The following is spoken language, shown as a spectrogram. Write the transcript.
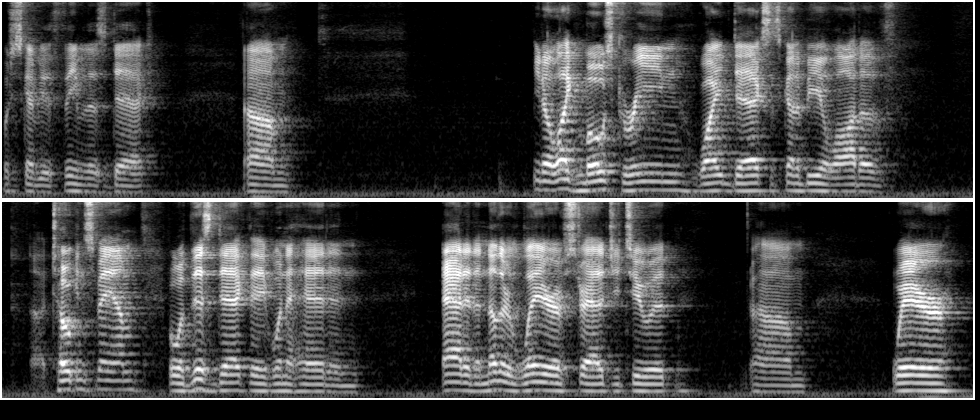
which is going to be the theme of this deck. Um, you know, like most green, white decks, it's going to be a lot of uh, token spam. But with this deck, they went ahead and added another layer of strategy to it, um, where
